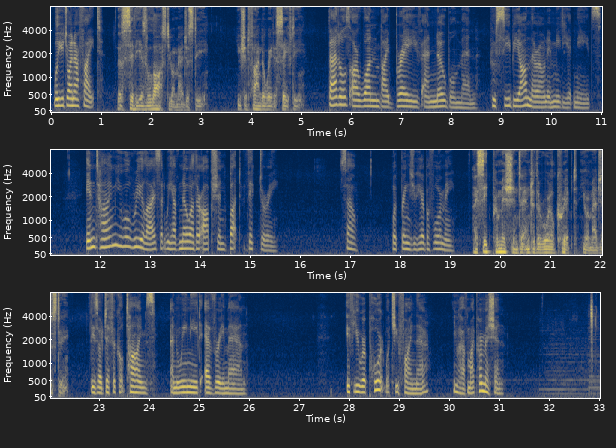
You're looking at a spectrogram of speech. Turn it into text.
Will you join our fight? The city is lost, Your Majesty. You should find a way to safety. Battles are won by brave and noble men who see beyond their own immediate needs. In time, you will realize that we have no other option but victory. So, what brings you here before me? I seek permission to enter the royal crypt, Your Majesty. These are difficult times, and we need every man. If you report what you find there, you have my permission.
